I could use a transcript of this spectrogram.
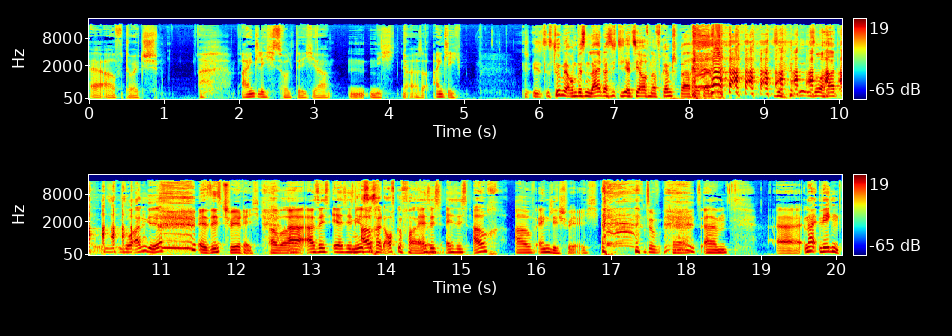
äh, auf Deutsch. Ach, eigentlich sollte ich ja nicht, also eigentlich Es, tut mir auch ein bisschen leid, dass ich dich jetzt hier auf einer Fremdsprache so, so hart so, angehe. es ist schwierig. Aber äh, also es, es ist Mir ist auch, das halt aufgefallen. es ist es ist auch auf Englisch schwierig. du, ähm, äh, nein, wegen,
